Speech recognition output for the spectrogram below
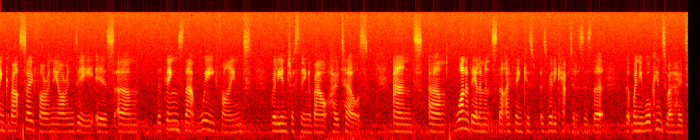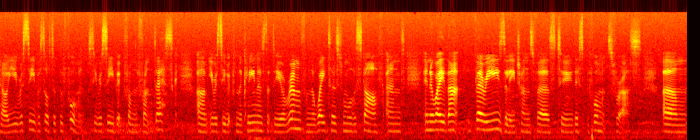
think about so far in the R&D is um, the things that we find really interesting about hotels. And um, one of the elements that I think is, has really captured us is that, that when you walk into a hotel, you receive a sort of performance. You receive it from the front desk, um, you receive it from the cleaners that do your room, from the waiters, from all the staff, and in a way that very easily transfers to this performance for us um,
